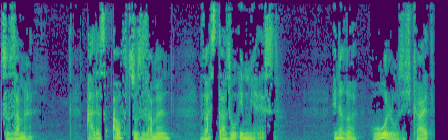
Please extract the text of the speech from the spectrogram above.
zu sammeln. Alles aufzusammeln, was da so in mir ist. Innere Ruhelosigkeit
